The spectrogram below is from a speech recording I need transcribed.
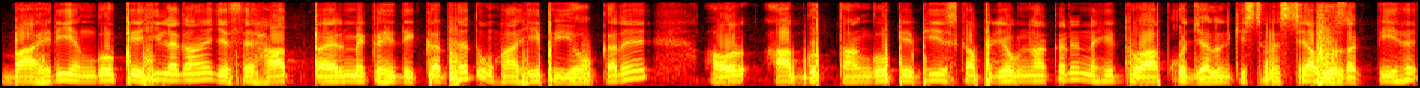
बाहरी अंगों पे ही लगाएँ, जैसे हाथ पैर में कहीं दिक्कत है तो वहाँ ही प्रयोग करें और आप गुप्तांगों पे भी इसका प्रयोग ना करें, नहीं तो आपको जलन की समस्या हो सकती है।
